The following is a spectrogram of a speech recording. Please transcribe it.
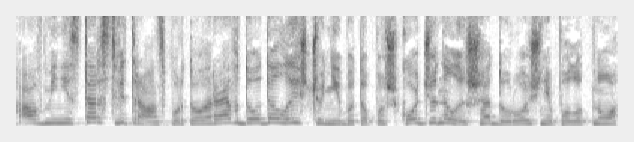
А в міністерстві транспорту РФ додали, що нібито пошкоджене лише дорожнє полотно,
